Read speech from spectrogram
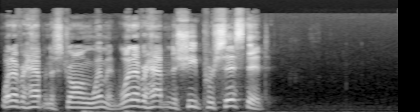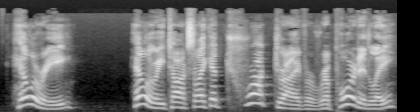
Whatever happened to strong women? Whatever happened to she persisted? Hillary, Hillary talks like a truck driver, reportedly.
